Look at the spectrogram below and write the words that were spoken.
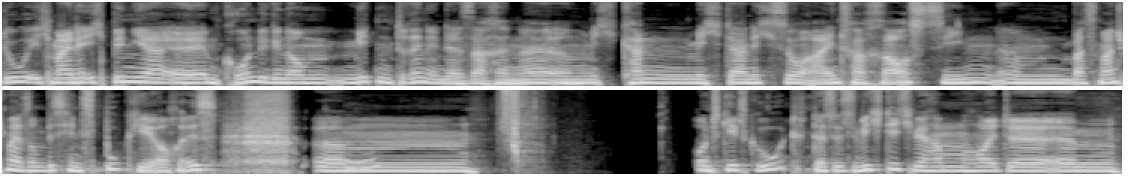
du, ich meine, ich bin ja äh, im Grunde genommen mittendrin in der Sache. Ne? Ähm, ich kann mich da nicht so einfach rausziehen, ähm, was manchmal so ein bisschen spooky auch ist. Ähm, mhm. Uns geht's gut, das ist wichtig. Wir haben heute ähm,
